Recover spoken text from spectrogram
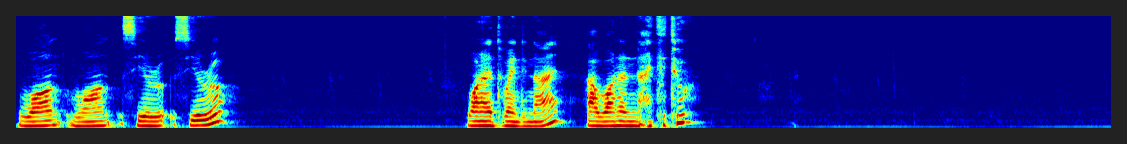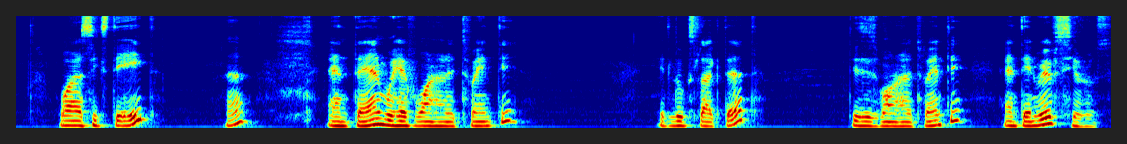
1100 129 uh, 192 168 huh? and then we have 120 it looks like that this is 120 and then we have zeros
